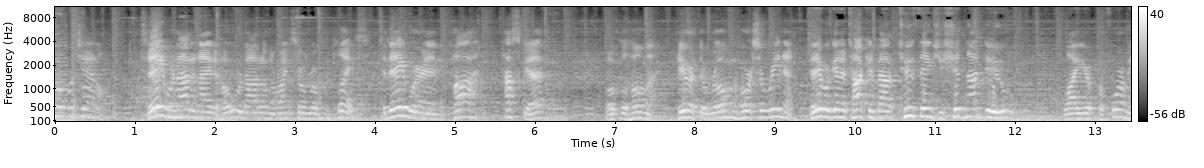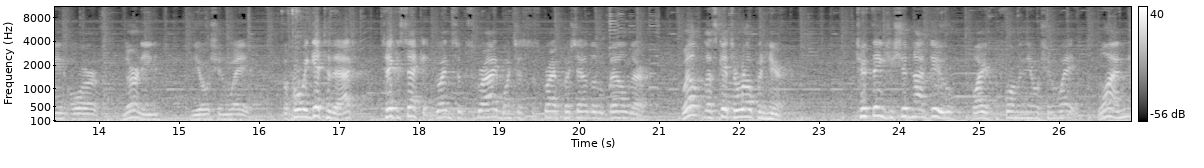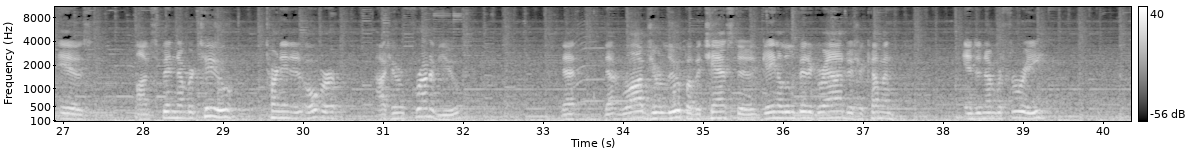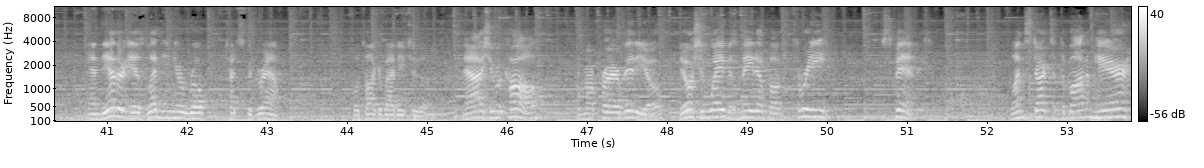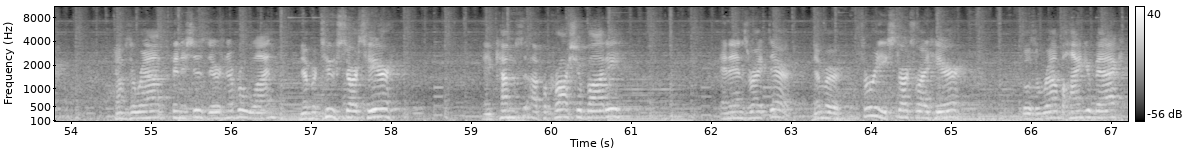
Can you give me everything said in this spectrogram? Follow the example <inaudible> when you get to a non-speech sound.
Roper channel. Today we're not in Idaho, we're not on the Rhinestone Roper place. Today we're in Pawhuska, Oklahoma, here at the Roan Horse Arena. Today we're going to talk about two things you should not do while you're performing or learning the ocean wave. Before we get to that, take a second, go ahead and subscribe. Once you subscribe, push that little bell there. Well, let's get to roping here. Two things you should not do while you're performing the ocean wave. One is on spin number two, turning it over out here in front of you. That, that robs your loop of a chance to gain a little bit of ground as you're coming into number three. And the other is letting your rope touch the ground. We'll talk about each of those. Now, as you recall from our prior video, the ocean wave is made up of three spins. One starts at the bottom here, comes around, finishes, there's number one. Number two starts here and comes up across your body and ends right there. Number three starts right here, goes around behind your back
